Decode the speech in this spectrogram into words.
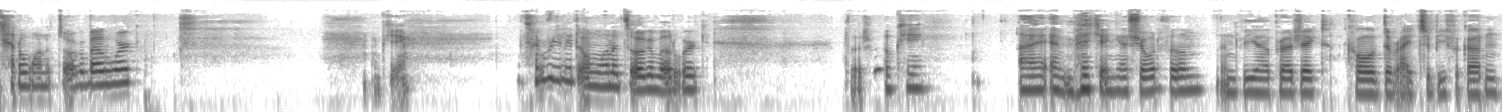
I don't want to talk about work. Okay. I really don't want to talk about work. But okay. I am making a short film and VR project called The Right to Be Forgotten.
